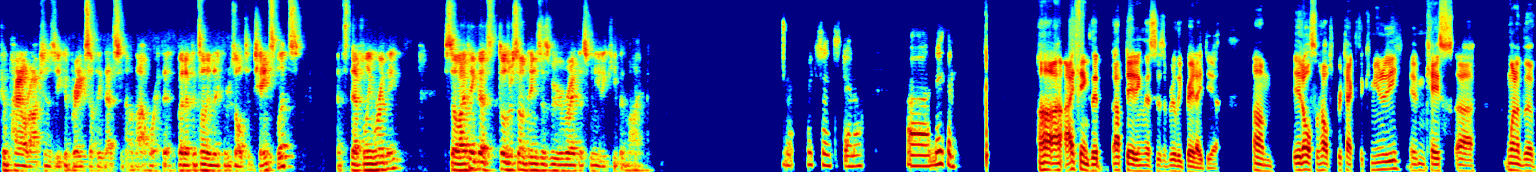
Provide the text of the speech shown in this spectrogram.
compiler options you could break something that's you know not worth it. But if it's something that could result in chain splits, that's definitely worthy. So I think that's those are some things as we rewrite this we need to keep in mind. Yeah, makes sense, Danno. Uh, Nathan. Uh, I think that updating this is a really great idea. Um, it also helps protect the community in case uh, one of the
